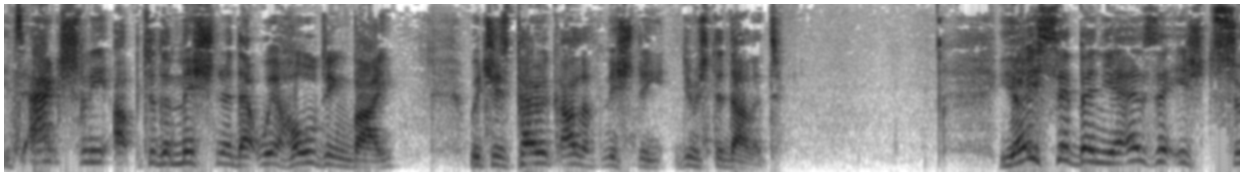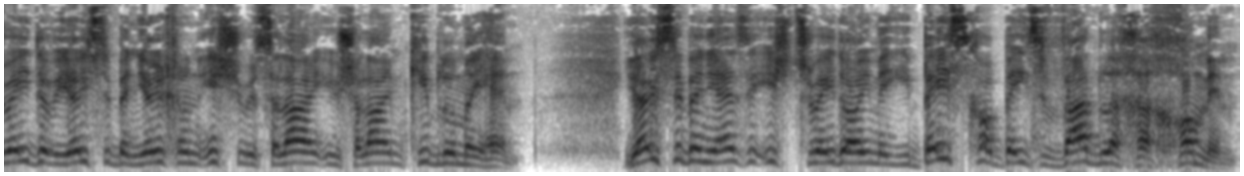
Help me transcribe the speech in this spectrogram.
It's actually up to the Mishnah that we're holding by which is Perik Aleph Mishnah, Dalet. Yosef ben Yezer ish tzreida v'Yosef ben Yochanan ish Yerushalayim kiblu mehem. Yosef ben Yezer ish tzreida oime yibeischa beis vad lechachomim.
